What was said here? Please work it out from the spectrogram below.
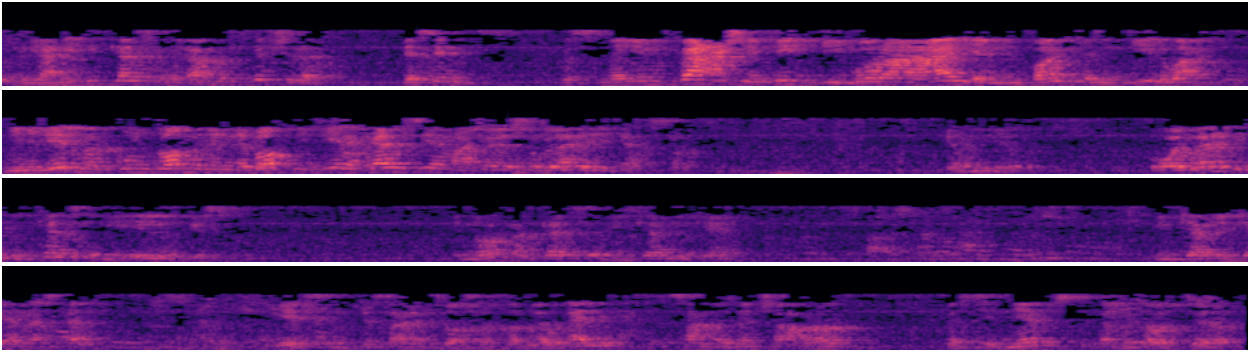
يعني دي الكالسيوم الأول ما تكتبش ده. ده sense بس ما ينفعش تدي جرعة عالية من vitamin D لوحده. من غير ما تكون ضامن إن بطني فيها كالسيوم عشان الشغلانه دي تحصل جميل دكتور. هو الولد اللي الكالسيوم يقل في جسمه ال normal كالسيوم من كام؟ لكام؟ من كام لكام أسأل؟ yes من 9 ل 11 طب لو قل تحت 9 ما يبانش أعراض بس ال nerves تبقى متوترة.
